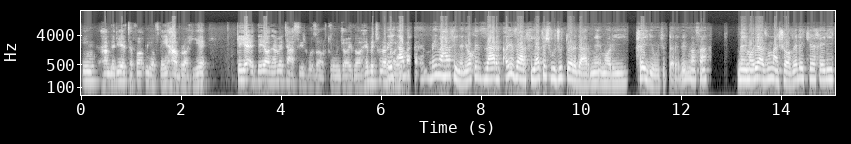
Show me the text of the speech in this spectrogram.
این همدلی اتفاق میفته این همراهیه؟ که یه عده آدم گذار تو اون جایگاهه بتونن ببین حرف اینه. نگاه کنید زر... آیا ظرفیتش وجود داره در معماری؟ خیلی وجود داره. ببین مثلا معماری از اون مشاغله که خیلی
